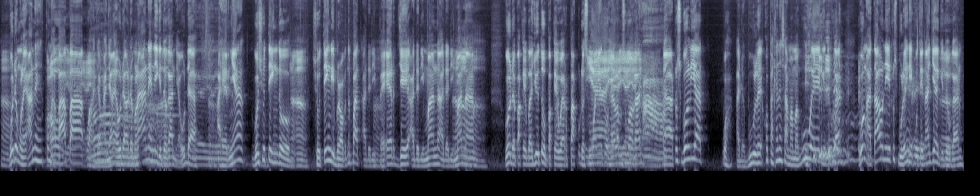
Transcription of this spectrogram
Hmm. gue udah mulai aneh kok nggak Oh, apa-apa? iya, iya, wah iya. jangan-jangan udah udah mulai aneh nih gitu kan. Ya udah. Iya, iya, iya. akhirnya gue syuting tuh. Heeh. syuting di beberapa tempat. Ada di PRJ ada di mana ada di mana. gue udah pakai baju tuh pakai wear pack udah semuanya Iya, tuh iya, helm iya, semua iya. kan. Nah terus gue lihat wah ada bule. Kok pakainya sama sama gue gitu kan? Gue nggak tahu nih terus bule ngikutin aja gitu kan?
